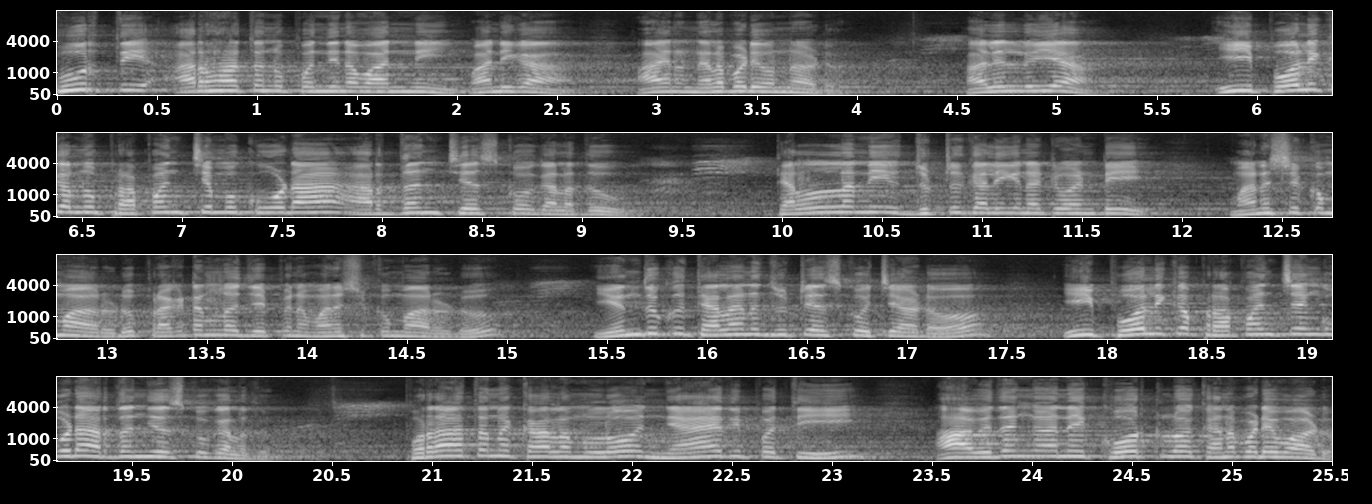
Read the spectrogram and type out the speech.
పూర్తి అర్హతను పొందిన వాణ్ణి వానిగా ఆయన నిలబడి ఉన్నాడు. అలెలుయ్య ఈ పోలికలను ప్రపంచము కూడా అర్థం చేసుకోగలదు. తెల్లని జుట్టు కలిగినటువంటి మనిషి కుమారుడు ప్రకటనలో చెప్పిన మనిషి కుమారుడు ఎందుకు తెల్లని జుట్టేసుకొచ్చాడో ఈ పోలిక ప్రపంచం కూడా అర్థం చేసుకోగలదు. పురాతన కాలంలో న్యాయాధిపతి ఆ విధంగానే కోర్టులో కనబడేవాడు.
